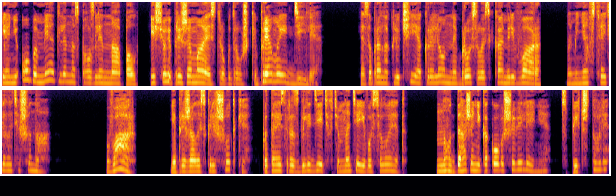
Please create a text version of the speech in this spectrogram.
и они оба медленно сползли на пол, еще и прижимаясь друг к дружке, прямо идиллия. Я забрала ключи и, окрыленной, бросилась к камере Вара, но меня встретила тишина. «Вар!» Я прижалась к решетке, пытаясь разглядеть в темноте его силуэт. Но даже никакого шевеления. Спит, что ли?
